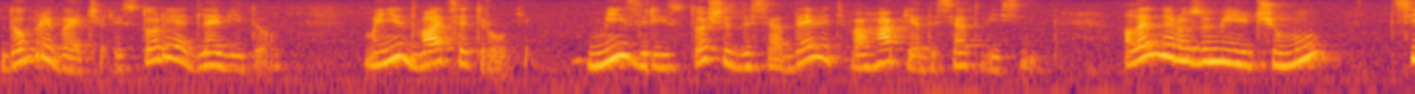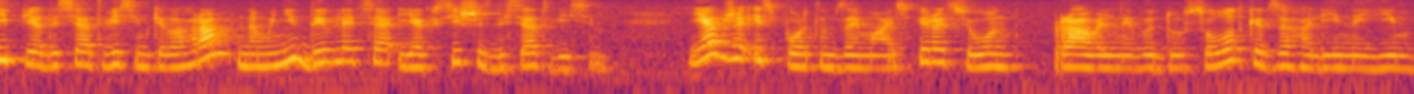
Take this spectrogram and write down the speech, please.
Добрий вечір. Історія для відео. Мені 20 років. Мій зріст 169, вага 58. Але не розумію, чому ці 58 кг на мені дивляться, як всі 68. Я вже і спортом займаюсь, і раціон правильний веду, солодке взагалі не їм.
